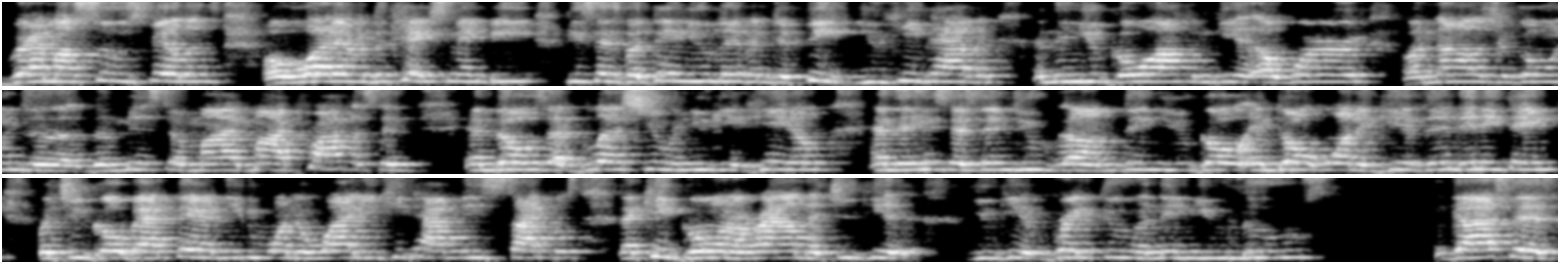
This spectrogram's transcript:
Grandma Sue's feelings, or whatever the case may be. He says, but then you live in defeat. You keep having, and then you go off and get a word or knowledge or go into the, the midst of my my prophets and, and those that bless you and you get healed. And then he says, then you um, then you go and don't want to give them anything, but you go back there and you wonder why you keep having these cycles that keep going around that you get you get breakthrough and then you lose. God says,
